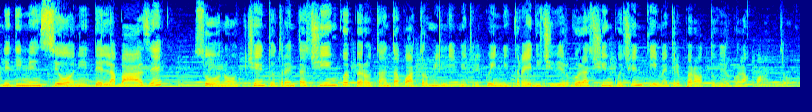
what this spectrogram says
Le dimensioni della base sono 135 x 84 mm quindi 13,5 cm x 8,4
